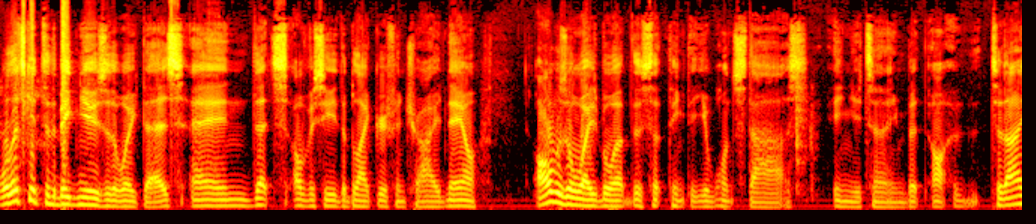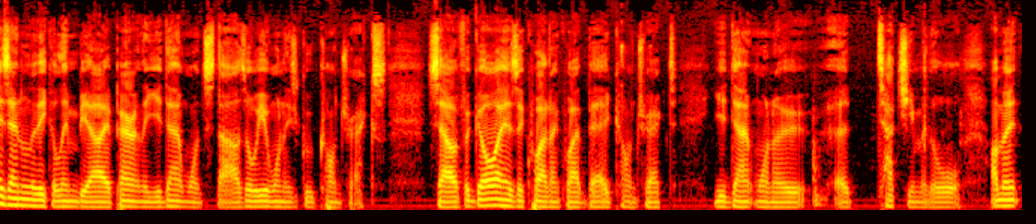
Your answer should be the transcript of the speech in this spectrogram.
well, let's get to the big news of the week, Daz, and that's obviously the Blake Griffin trade. Now, I was always brought up to think that you want stars in your team, but uh, today's analytical NBA, apparently you don't want stars. All you want is good contracts. So if a guy has a quote unquote bad contract, you don't want to uh, touch him at all. I mean,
